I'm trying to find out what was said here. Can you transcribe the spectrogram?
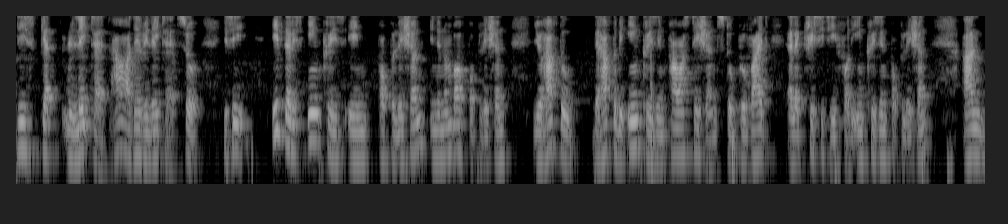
these get related? How are they related? So you see, if there is increase in population, in the number of population, you have to there have to be increase in power stations to provide electricity for the increasing population and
